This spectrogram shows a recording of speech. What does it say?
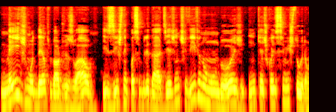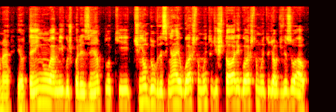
mesmo dentro do audiovisual, existem possibilidades. E a gente vive num mundo hoje em que as coisas se misturam, né? Eu tenho amigos, por exemplo, exemplo, que tinham dúvida assim: ah, eu gosto muito de história e gosto muito de audiovisual.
